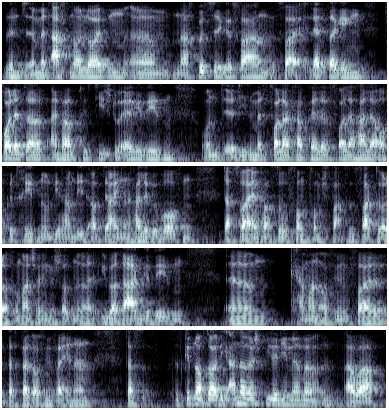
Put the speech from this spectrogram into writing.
sind äh, mit acht, neun Leuten ähm, nach Büssel gefahren. Es war letzter gegen vorletzter einfach ein Prestigeduell gewesen und äh, die sind mit voller Kapelle, voller Halle aufgetreten und wir haben die aus der eigenen Halle geworfen. Das war einfach so vom, vom Spaßesfaktor oder vom Mannschaftlichen geschossen überragend gewesen. Ähm, kann man auf jeden Fall, das bleibt auf jeden Fall erinnern. Das, es gibt noch deutlich andere Spiele, die mir immer, aber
